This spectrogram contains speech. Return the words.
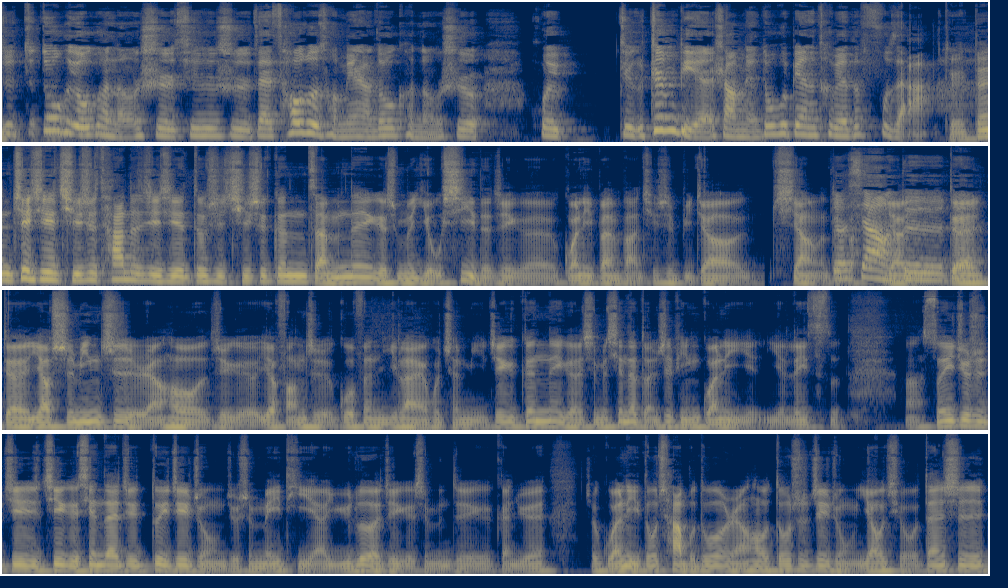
这这都有可能是，其实是在操作层面上都有可能是。会这个甄别上面都会变得特别的复杂。对，但这些其实它的这些都是其实跟咱们那个什么游戏的这个管理办法其实比较像了，对吧？像，对对对对，要实名制，然后这个要防止过分依赖或沉迷，这个跟那个什么现在短视频管理也也类似。啊，所以就是这这个现在这对这种就是媒体啊娱乐这个什么这个感觉这管理都差不多，然后都是这种要求。但是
